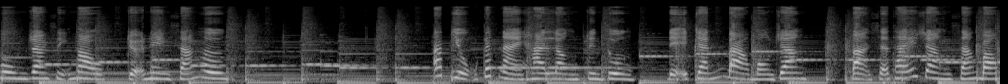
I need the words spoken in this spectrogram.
vùng răng xỉn màu trở nên sáng hơn. Áp dụng cách này hai lần trên tuần để tránh bào mòn răng, bạn sẽ thấy răng sáng bóng,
